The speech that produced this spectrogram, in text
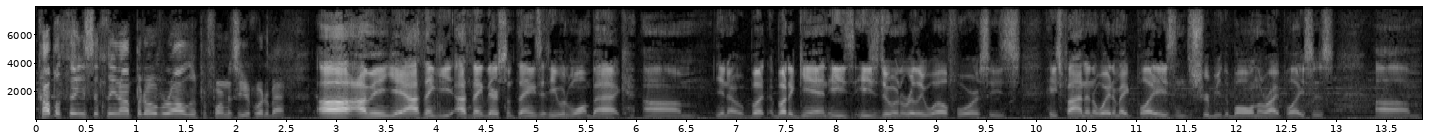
A couple things to clean up, but overall, the performance of your quarterback. Uh, I mean, yeah, I think he, I think there's some things that he would want back. Um, you know, but but again, he's he's doing really well for us. He's he's finding a way to make plays and distribute the ball in the right places. Um,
